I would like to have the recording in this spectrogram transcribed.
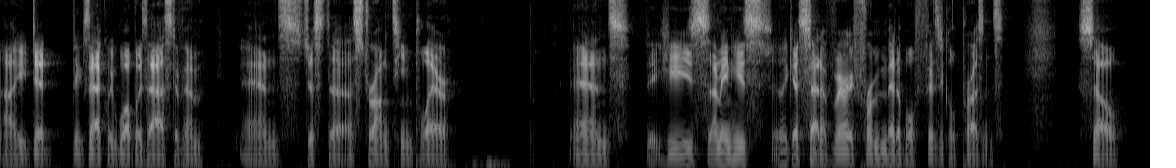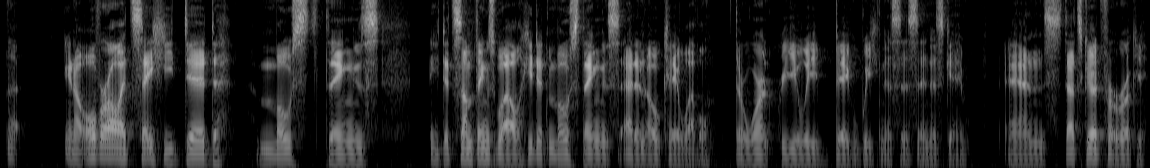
Uh, he did exactly what was asked of him, and just a, a strong team player. And he's, I mean, he's like I said, a very formidable physical presence. So, uh, you know, overall, I'd say he did most things. He did some things well. He did most things at an okay level. There weren't really big weaknesses in his game, and that's good for a rookie.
